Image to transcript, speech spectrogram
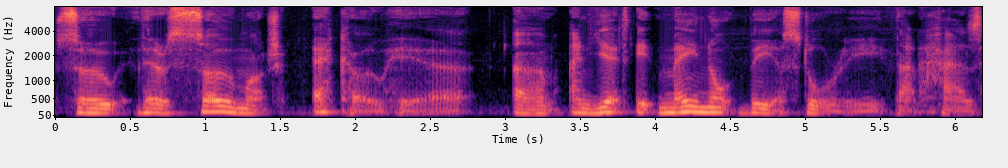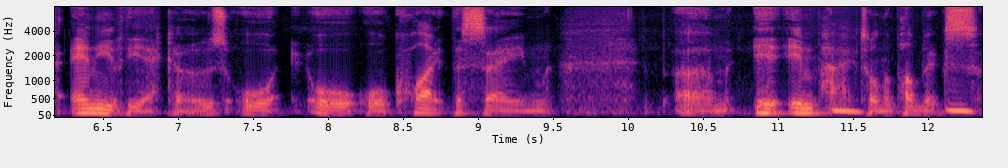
So there is so much echo here. Um, and yet, it may not be a story that has any of the echoes or or, or quite the same um, I- impact on the public's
